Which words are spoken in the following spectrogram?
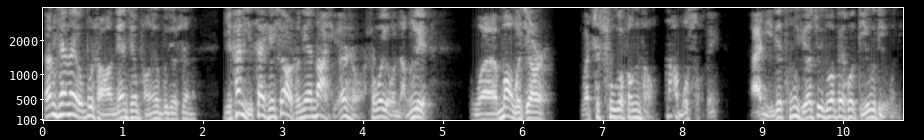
咱们现在有不少年轻朋友，不就是吗？你看你在学校的时候，念大学的时候，说我有能力，我冒个尖儿，我这出个风头，那无所谓。哎，你的同学最多背后嘀咕嘀咕你。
